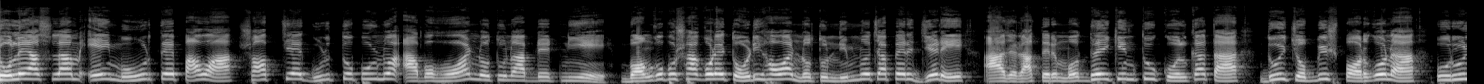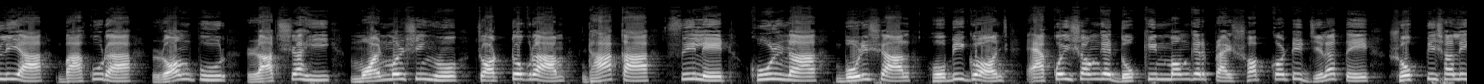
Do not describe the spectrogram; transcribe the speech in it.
চলে আসলাম এই মুহূর্তে পাওয়া সবচেয়ে গুরুত্বপূর্ণ আবহাওয়ার নতুন আপডেট নিয়ে। বঙ্গোপসাগরে তৈরি হওয়া নতুন নিম্নচাপের জেরে আজ রাতের মধ্যেই কিন্তু কলকাতা দুই চব্বিশ পরগনা, পুরুলিয়া, বাঁকুড়া, রংপুর রাজশাহী, ময়মনসিংহ, চট্টগ্রাম, ঢাকা, সিলেট, খুলনা, বরিশাল, হবিগঞ্জ একই সঙ্গে দক্ষিণবঙ্গের প্রায় সবকটি জেলাতে শক্তিশালী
